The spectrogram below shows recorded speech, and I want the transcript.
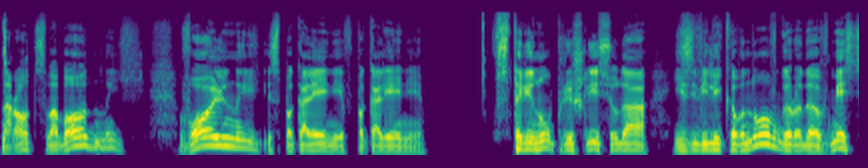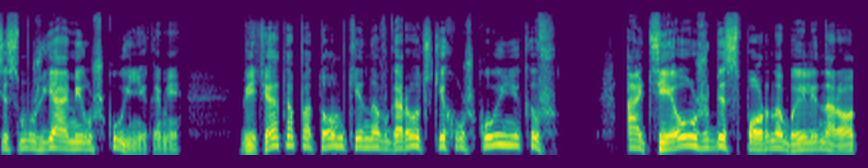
Народ свободный, вольный из поколения в поколение. В старину пришли сюда из Великого Новгорода вместе с мужьями-ушкуйниками. Ведь это потомки новгородских ушкуйников. А те уж бесспорно были народ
